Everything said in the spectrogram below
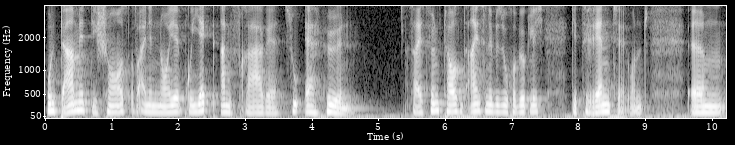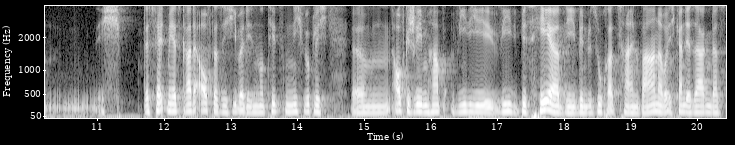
und damit die Chance auf eine neue Projektanfrage zu erhöhen. Das heißt 5000 einzelne Besucher wirklich getrennte. Und ähm, ich, das fällt mir jetzt gerade auf, dass ich hier bei diesen Notizen nicht wirklich ähm, aufgeschrieben habe, wie, wie bisher die Besucherzahlen waren. Aber ich kann dir sagen, dass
